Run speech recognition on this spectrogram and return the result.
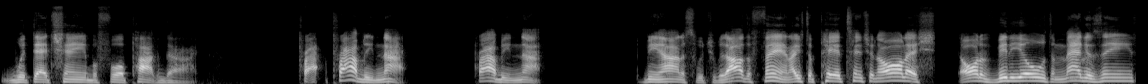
with that chain before Pac died. Pro- probably not. Probably not to be honest with you. Because I was a fan. I used to pay attention to all that shit, all the videos, the magazines.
